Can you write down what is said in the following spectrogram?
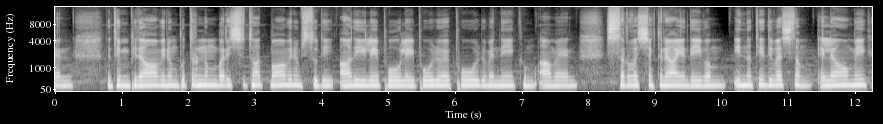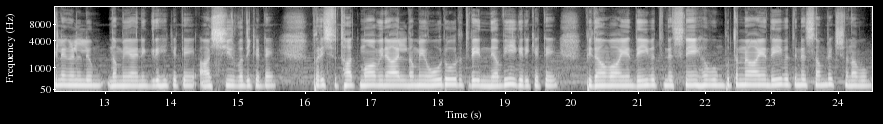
നിത്യം പിതാവിനും പുത്രനും പരിശുദ്ധാത്മാവിനും സ്തുതി. ആദിയിലെ പോലെ ഇപ്പോഴും എപ്പോഴും എന്നേക്കും. ആമേൻ. സർവശക്തനായ ദൈവം ഇന്നത്തെ ദിവസം എല്ലാ മേഖലകളിലും നമ്മെ അനുഗ്രഹിക്കട്ടെ ആശീർവദിക്കട്ടെ. പരിശുദ്ധാത്മാവിനാൽ നമ്മെ ഓരോരുത്തരെയും നവീകരിക്കട്ടെ. പിതാവായ ദൈവത്തിന്റെ സ്നേഹവും പുത്രനായ ദൈവത്തിന്റെ സംരക്ഷണവും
